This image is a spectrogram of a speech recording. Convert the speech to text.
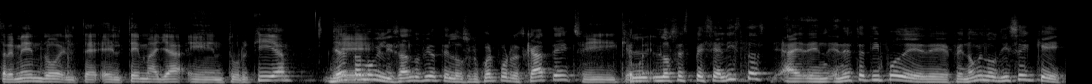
tremendo el, te- el tema ya en Turquía. Ya Eh, están movilizando, fíjate, los cuerpos de rescate. Sí, qué bueno. Los especialistas eh, en, en este tipo de, de fenómenos dicen que,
